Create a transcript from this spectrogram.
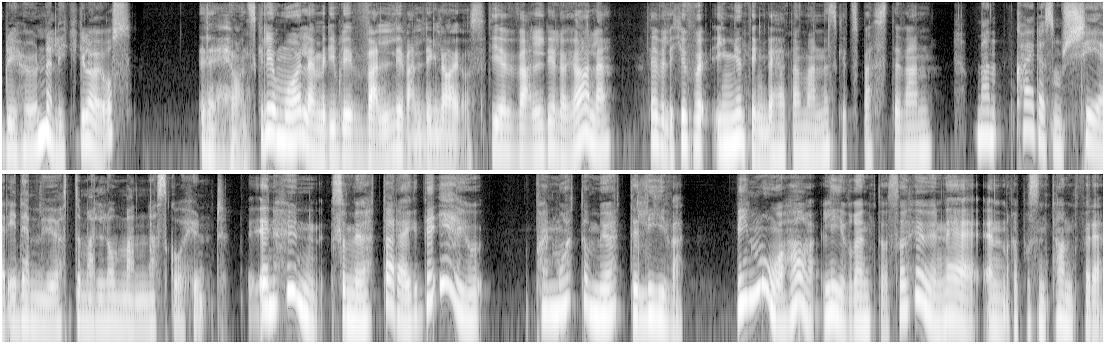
blir hundene like glad i oss? Det er vanskelig å måle, men de blir veldig, veldig glad i oss. De er veldig lojale. Det er vel ikke for ingenting det heter menneskets beste venn. Men hva er det som skjer i det møtet mellom menneske og hund? En hund som møter deg, det er jo på en måte å møte livet. Vi må ha liv rundt oss, og hunden er en representant for det.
